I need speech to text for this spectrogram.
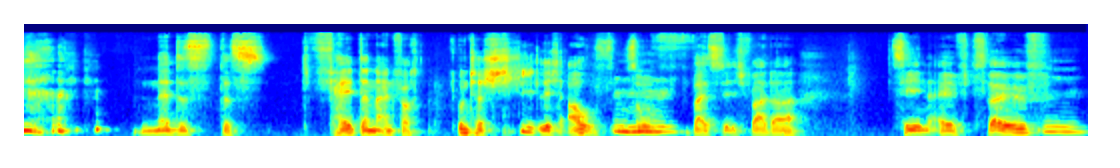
ne, das, das fällt dann einfach unterschiedlich auf. Mhm. So, weißt du, ich war da 10, 11, 12 mhm.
